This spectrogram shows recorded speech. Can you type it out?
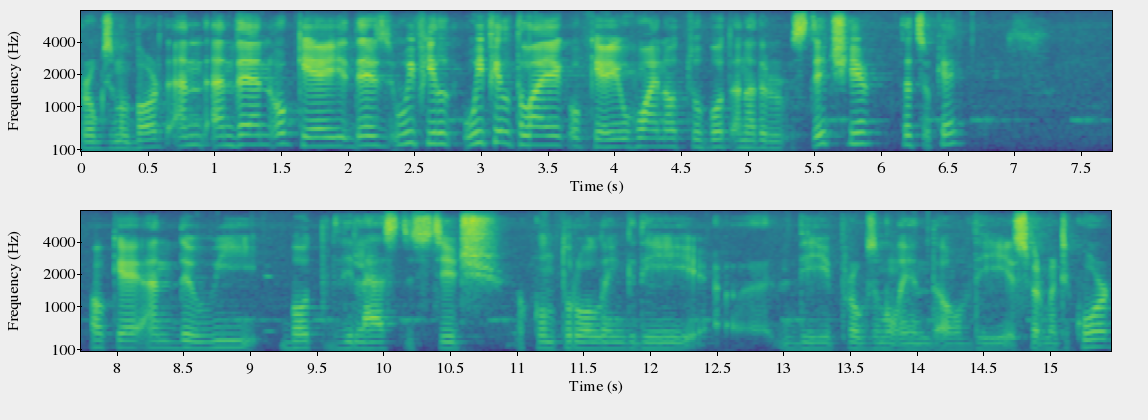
proximal part and and then okay there's we feel we felt like okay why not to put another stitch here? That's okay okay and we put the last stitch controlling the uh, the proximal end of the spermatic cord.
